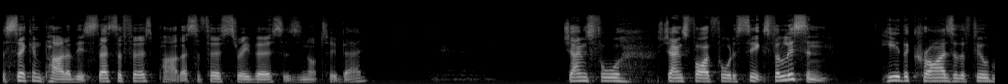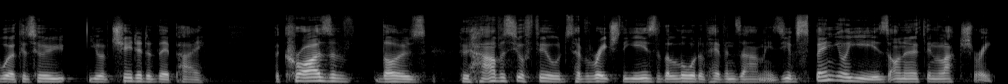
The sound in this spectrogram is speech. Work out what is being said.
The second part of this, that's the first part, that's the first three verses, not too bad. James 4, James 5, 4 to 6. For listen, hear the cries of the field workers who you have cheated of their pay. The cries of those who harvest your fields have reached the ears of the Lord of heaven's armies. You've spent your years on earth in luxury,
